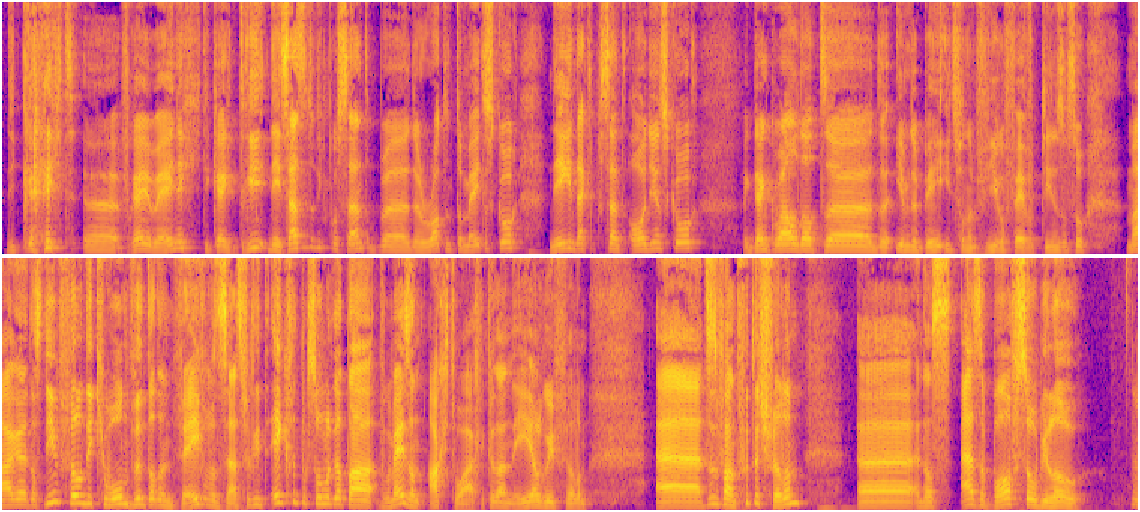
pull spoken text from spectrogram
die krijgt eh, vrij weinig. Die krijgt drie, nee, 26% op eh, de Rotten Tomato score, 39% audience score. Ik denk wel dat eh, de IMDb iets van een 4 of 5 op 10 is of zo. Maar eh, dat is niet een film die ik gewoon vind dat een 5 of een 6 verdient. Ik vind persoonlijk dat dat, voor mij is dat een 8 waard. Ik vind dat een heel goede film. Eh, het is een found footage film. Eh, en dat is As Above, So Below. Ah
